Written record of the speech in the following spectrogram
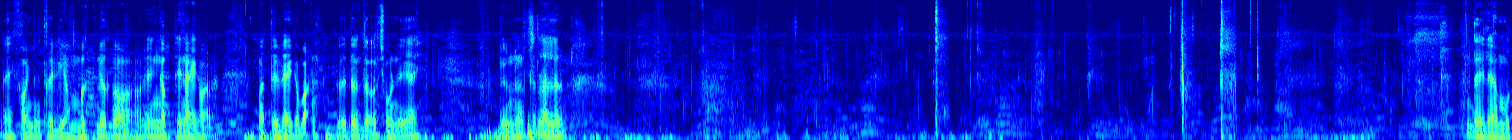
Đây có những thời điểm mực nước nó lên ngập thế này các bạn ạ. Mà từ đây các bạn cứ tưởng tượng trốn đến đây. Đường nó rất là lớn. Đây là một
